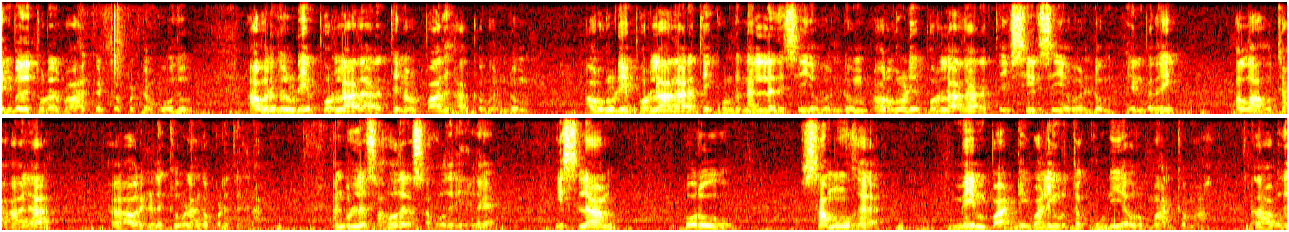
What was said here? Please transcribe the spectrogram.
என்பது தொடர்பாக கேட்கப்பட்ட போது அவர்களுடைய பொருளாதாரத்தை நாம் பாதுகாக்க வேண்டும். அவர்களுடைய பொருளாதாரத்தை கொண்டு நல்லது செய்ய வேண்டும். அவர்களுடைய பொருளாதாரத்தை சீர் செய்ய வேண்டும் என்பதை அல்லாஹு சாலா அவர்களுக்கு வழங்கப்படுத்துகிறார் அன்புள்ள சகோதர சகோதரிகளே இஸ்லாம் ஒரு சமூக மேம்பாட்டை வலியுறுத்தக்கூடிய ஒரு மார்க்கமாகும். அதாவது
